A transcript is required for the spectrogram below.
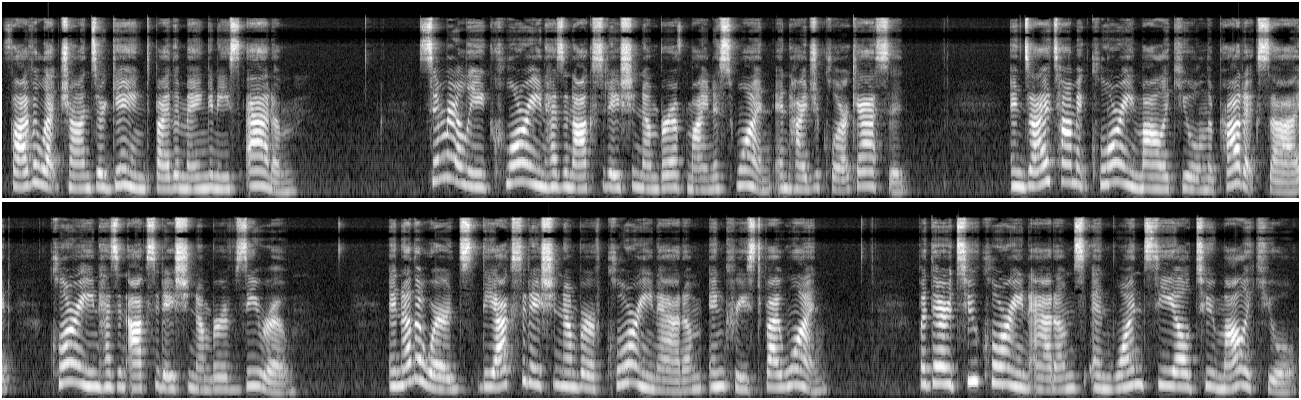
5 electrons are gained by the manganese atom. Similarly, chlorine has an oxidation number of minus 1 in hydrochloric acid. In diatomic chlorine molecule on the product side, chlorine has an oxidation number of 0. In other words, the oxidation number of chlorine atom increased by 1. But there are two chlorine atoms in one Cl2 molecule,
